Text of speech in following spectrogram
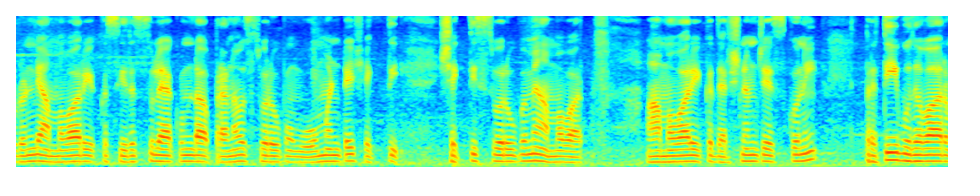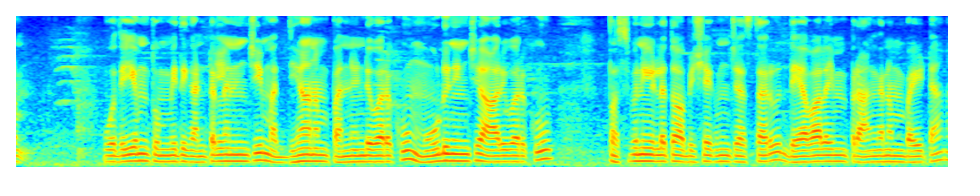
చూడండి అమ్మవారి యొక్క శిరస్సు లేకుండా ప్రణవ స్వరూపం ఓం అంటే శక్తి శక్తి స్వరూపమే అమ్మవారు. ఆ అమ్మవారి యొక్క దర్శనం చేసుకొని ప్రతి బుధవారం ఉదయం తొమ్మిది గంటల నుంచి మధ్యాహ్నం పన్నెండు వరకు మూడు నుంచి ఆరు వరకు పసుపు నీళ్ళతో అభిషేకం చేస్తారు. దేవాలయం ప్రాంగణం బయట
